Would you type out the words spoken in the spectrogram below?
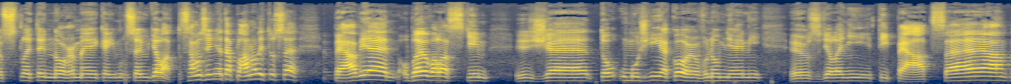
rostly ty normy, které musí udělat. Samozřejmě ta plánovitost se právě obajovala s tím, že to umožní jako rovnoměrný rozdělení té práce a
